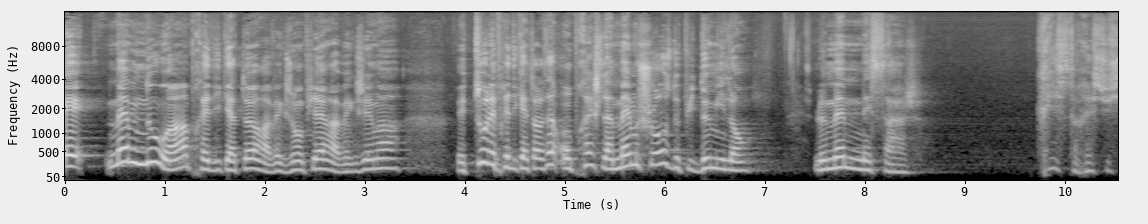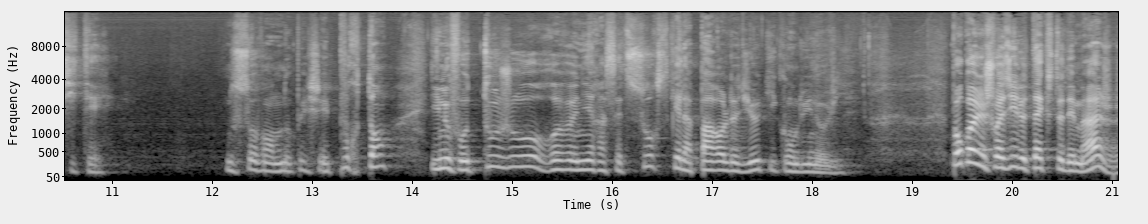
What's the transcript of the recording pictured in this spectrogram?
Et même nous, hein, prédicateurs avec Jean-Pierre, avec Gemma, et tous les prédicateurs de la terre, on prêche la même chose depuis 2000 ans, le même message. Christ ressuscité, nous sauvant de nos péchés. Pourtant, il nous faut toujours revenir à cette source qu'est la parole de Dieu qui conduit nos vies. Pourquoi j'ai choisi le texte des mages?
